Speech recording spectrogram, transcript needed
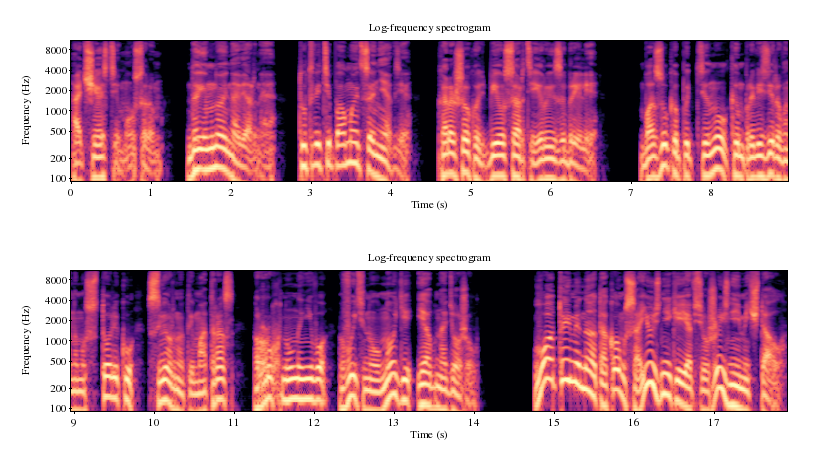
отчасти мусором. Да и мной, наверное. Тут ведь и помыться негде. Хорошо, хоть биосортиры изобрели». Базука подтянул к импровизированному столику свернутый матрас, рухнул на него, вытянул ноги и обнадежил. «Вот именно о таком союзнике я всю жизнь и мечтал.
